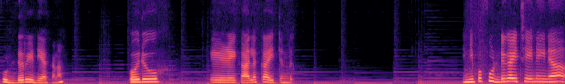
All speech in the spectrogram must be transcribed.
ഫുഡ് റെഡിയാക്കണം ഒരു ഏഴേകാലൊക്കെ ആയിട്ടുണ്ട്. ഇനിയിപ്പോൾ ഫുഡ് കഴിച്ചു കഴിഞ്ഞ് കഴിഞ്ഞാൽ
